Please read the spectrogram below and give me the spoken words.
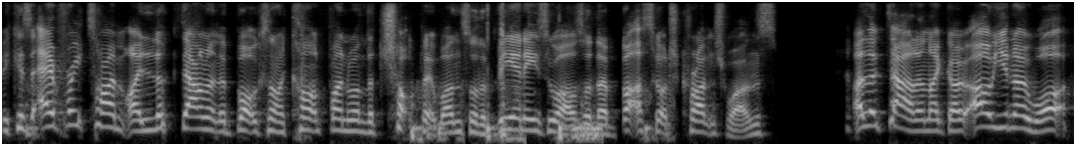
because every time I look down at the box and I can't find one of the chocolate ones or the Viennese ones or the butterscotch crunch ones, I look down and I go, oh, you know what?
